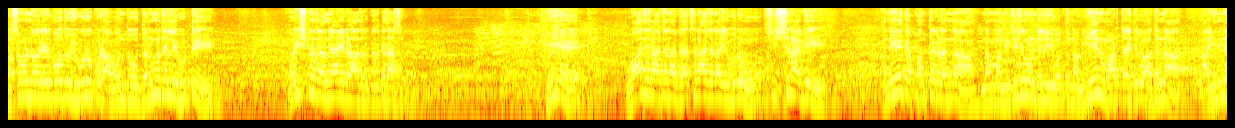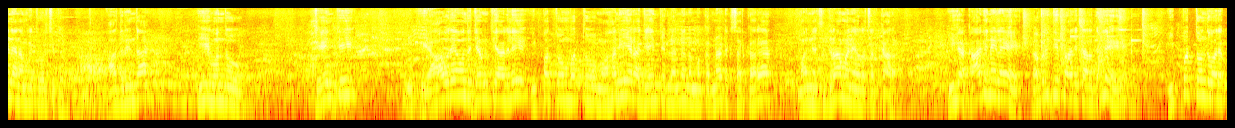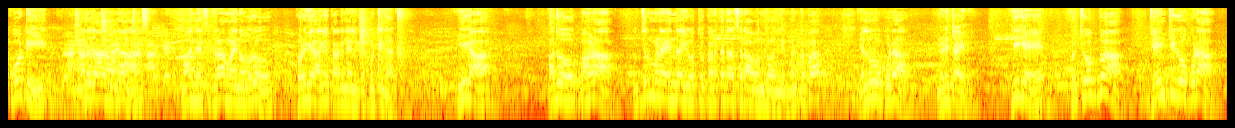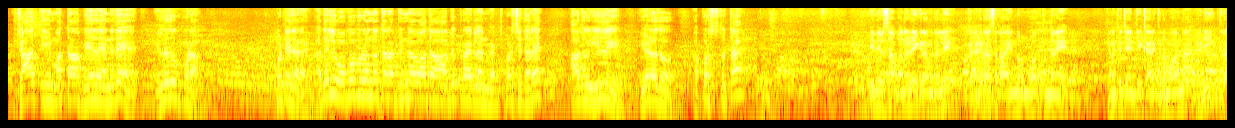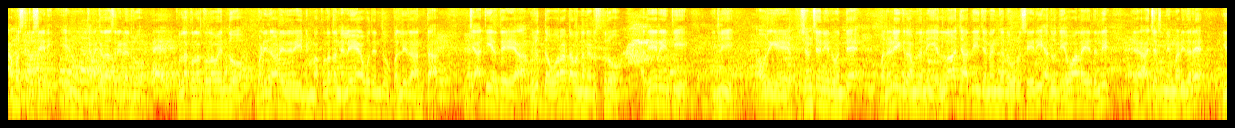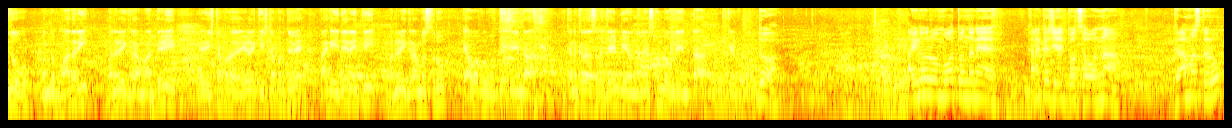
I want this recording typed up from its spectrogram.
ಬಸವಣ್ಣವರು ಇರ್ಬೋದು, ಇವರು ಕೂಡ ಒಂದು ಧರ್ಮದಲ್ಲಿ ಹುಟ್ಟಿ ವೈಷ್ಣದ ಅನುಯಾಯಿಗಳಾದರು ಕನಕದಾಸರು. ಹೀಗೆ ವಾದಿರಾಜನ, ವ್ಯಾಸರಾಜರ ಇವರು ಶಿಷ್ಯರಾಗಿ ಅನೇಕ ಪಂಥಗಳನ್ನು ನಮ್ಮ ನಿಜ ಜೀವನದಲ್ಲಿ ಇವತ್ತು ನಾವು ಏನು ಮಾಡ್ತಾ ಇದ್ದೀವೋ ಅದನ್ನು ಆ ಹಿಂದೆನೇ ನಮಗೆ ತೋರಿಸಿದ್ರು. ಆದ್ದರಿಂದ ಈ ಒಂದು ಜಯಂತಿ ಯಾವುದೇ ಒಂದು ಜಯಂತಿ ಆಗಲಿ, ಇಪ್ಪತ್ತೊಂಬತ್ತು ಮಹನೀಯರ ಜಯಂತಿಗಳನ್ನು ನಮ್ಮ ಕರ್ನಾಟಕ ಸರ್ಕಾರ, ಮಾನ್ಯ ಸಿದ್ದರಾಮಯ್ಯವರ ಸರ್ಕಾರ. ಈಗ ಕಾಗಿನೆಲೆ ಅಭಿವೃದ್ಧಿ ಪ್ರಾಧಿಕಾರದಲ್ಲಿ ಇಪ್ಪತ್ತೊಂದೂವರೆ ಕೋಟಿ ಅನುದಾನವನ್ನು ಮಾನ್ಯ ಸಿದ್ದರಾಮಯ್ಯನವರು ಕೊಡುಗೆಯಾಗಿ ಕಾಗಿನೆಲೆಗೆ ಕೊಟ್ಟಿದ್ದಾರೆ. ಈಗ ಅದು ಬಹಳ ವಿಜೃಂಭಣೆಯಿಂದ ಇವತ್ತು ಕನಕದಾಸರ ಒಂದು ಅಲ್ಲಿ ಮಂಟಪ ಎಲ್ಲವೂ ಕೂಡ ನಡೀತಾ ಇದೆ. ಹೀಗೆ ಪ್ರತಿಯೊಬ್ಬ ಜಯಂತಿಗೂ ಕೂಡ ಜಾತಿ, ಮತ, ಭೇದ ಎನ್ನದೆ ಎಲ್ಲದಕ್ಕೂ ಕೂಡ ಕೊಟ್ಟಿದ್ದಾರೆ. ಅದರಲ್ಲಿ ಒಬ್ಬೊಬ್ಬರು ಒಂದೊಂದು ಭಿನ್ನವಾದ ಅಭಿಪ್ರಾಯಗಳನ್ನು ವ್ಯಕ್ತಪಡಿಸಿದ್ದಾರೆ. ಅದು ಇಲ್ಲಿ ಹೇಳೋದು ಅಪ್ರಸ್ತುತ. ಈ ದಿವಸ ಬನ್ನಳ್ಳಿ ಗ್ರಾಮದಲ್ಲಿ ಕನಕದಾಸರ ಐನೂರ ಮೂವತ್ತೊಂದನೇ ಕನಕ ಜಯಂತಿ ಕಾರ್ಯಕ್ರಮವನ್ನು ಇಡೀ ಗ್ರಾಮಸ್ಥರು ಸೇರಿ, ಏನು ಕನಕದಾಸರು ಹೇಳಿದ್ರು, ಕುಲ ಕುಲ ಕುಲವೆಂದು ಬಡಿದಾಡಿದಿರಿ, ನಿಮ್ಮ ಕುಲದ ನೆಲೆ ಯಾವುದೆಂದು ಬಲ್ಲಿರ ಅಂತ ಜಾತೀಯತೆಯ ವಿರುದ್ಧ ಹೋರಾಟವನ್ನು ನಡೆಸಿದ್ರು, ಅದೇ ರೀತಿ ಇಲ್ಲಿ ಅವರಿಗೆ ಪ್ರಶಂಸೆ ನೀಡುವಂತೆ ಮನಳ್ಳಿ ಗ್ರಾಮದಲ್ಲಿ ಎಲ್ಲ ಜಾತಿ ಜನಾಂಗದವರು ಸೇರಿ ಅದು ದೇವಾಲಯದಲ್ಲಿ ಆಚರಣೆ ಮಾಡಿದರೆ ಇದು ಒಂದು ಮಾದರಿ ಮನಳ್ಳಿ ಗ್ರಾಮ ಅಂತೇಳಿ ಇಷ್ಟಪಡ, ಹೇಳೋಕ್ಕೆ ಇಷ್ಟಪಡ್ತೇವೆ. ಹಾಗೆ ಇದೇ ರೀತಿ ಮನಳ್ಳಿ ಗ್ರಾಮಸ್ಥರು ಯಾವಾಗಲೂ ಒಗ್ಗಟ್ಟಿನಿಂದ ಕನಕದಾಸರ ಜಯಂತಿಯನ್ನು ನಡೆಸ್ಕೊಂಡು ಹೋಗಲಿ ಅಂತ ಕೇಳ್ಬೋದು ಐನೂರ ಮೂವತ್ತೊಂದನೇ ಕನಕ ಜಯಂತ್ಯೋತ್ಸವವನ್ನು ಗ್ರಾಮಸ್ಥರು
